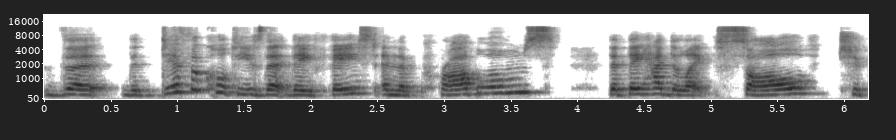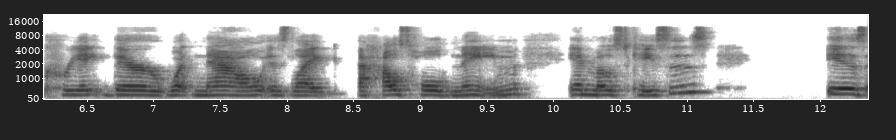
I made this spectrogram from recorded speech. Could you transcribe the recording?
the the difficulties that they faced and the problems that they had to like solve to create their what now is like a household name in most cases is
